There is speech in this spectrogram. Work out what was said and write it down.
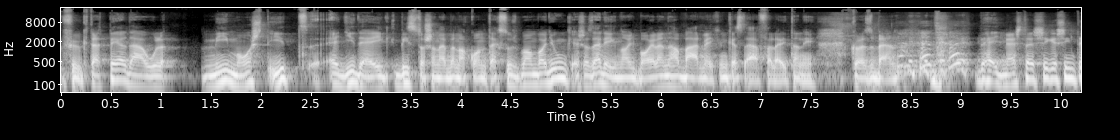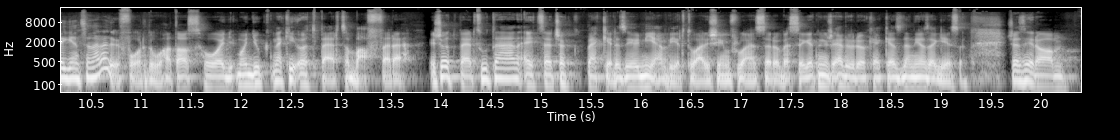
függ. Tehát például mi most itt egy ideig biztosan ebben a kontextusban vagyunk, és az elég nagy baj lenne, ha bármelyikünk ezt elfelejteni közben. De egy mesterséges intelligenciánál előfordulhat az, hogy mondjuk neki 5 perc a buffere, és 5 perc után egyszer csak megkérdezi, hogy milyen virtuális influencerről beszélgetünk, és előről kell kezdeni az egészet. És ezért a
